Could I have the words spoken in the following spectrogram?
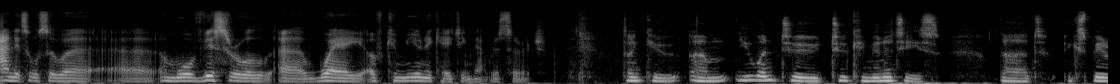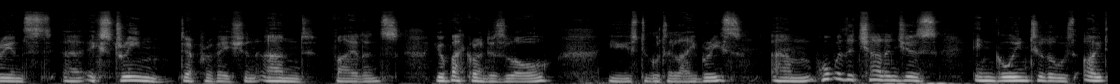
And it's also a, a, a more visceral uh, way of communicating that research. Thank you. Um, you went to two communities that experienced uh, extreme deprivation and violence. Your background is law. You used to go to libraries. Um, what were the challenges in going to those out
